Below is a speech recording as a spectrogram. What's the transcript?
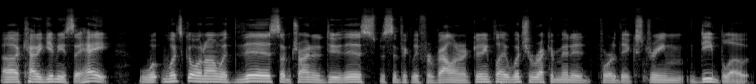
uh, kind of give me a say, hey, what's going on with this? I'm trying to do this specifically for Valorant gameplay. What's your recommended for the extreme debloat?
